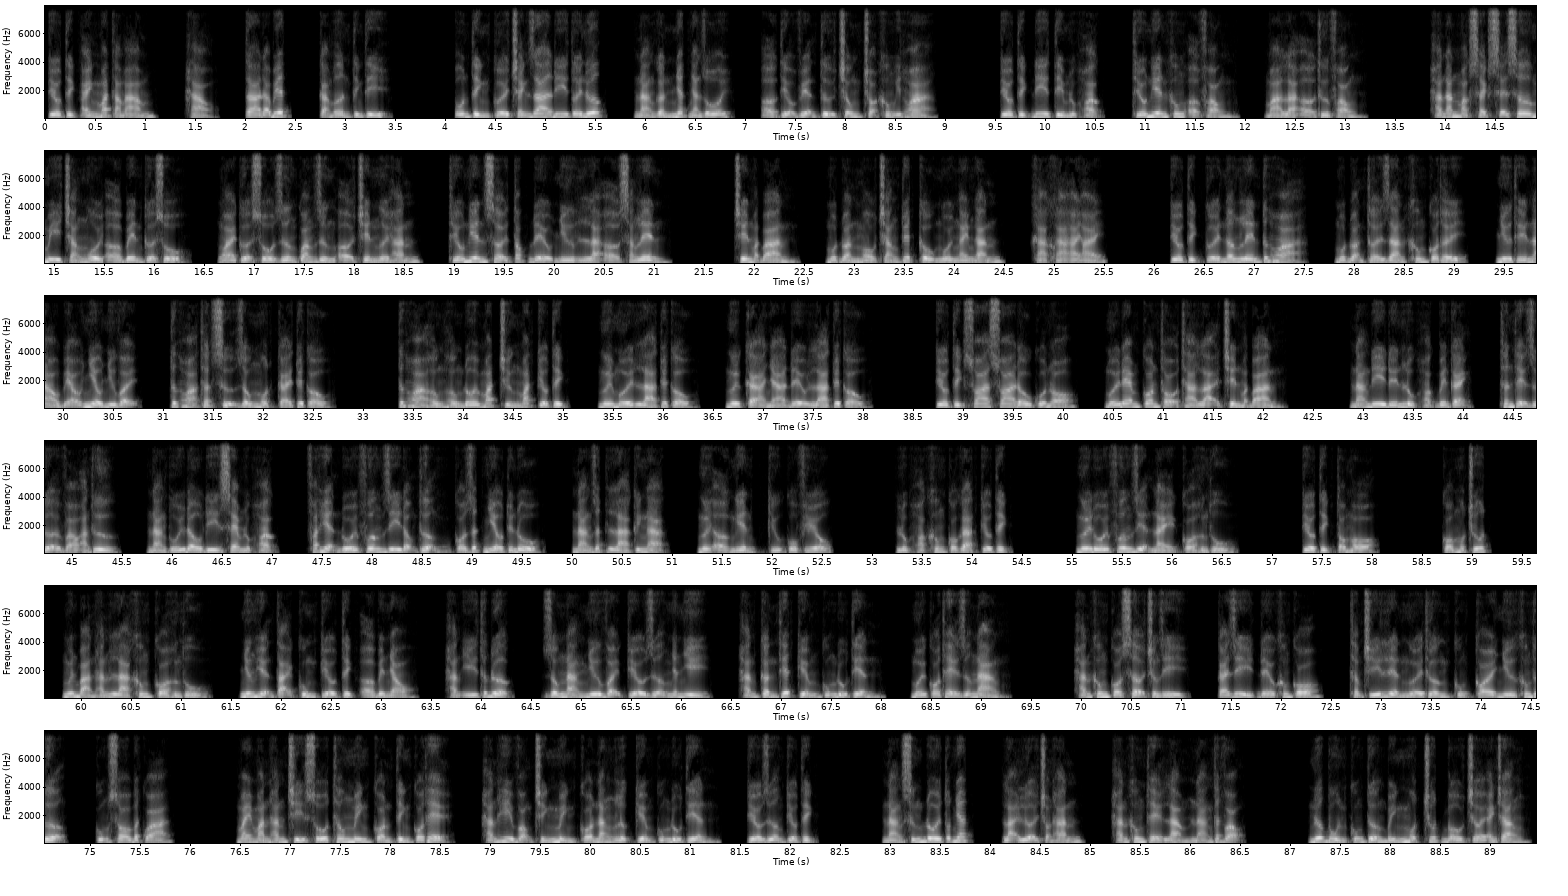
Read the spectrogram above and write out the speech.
Tiêu tịch ánh mắt ám ám, hảo, ta đã biết, cảm ơn tình tỷ. Ôn tình cười tránh ra đi tới nước, nàng gần nhất nhàn rỗi, ở tiểu viện tử trồng trọt không ít hoa. Tiêu tịch đi tìm lục hoặc, thiếu niên không ở phòng, mà là ở thư phòng. Hắn ăn mặc sạch sẽ sơ mi trắng ngồi ở bên cửa sổ, ngoài cửa sổ dương quang rừng ở trên người hắn, thiếu niên sợi tóc đều như là ở sáng lên. Trên mặt bàn, một đoàn màu trắng tuyết cầu ngồi ngay ngắn, khả khả ái ái. Tiêu tịch cười nâng lên tức hỏa, một đoạn thời gian không có thấy, như thế nào béo nhiều như vậy, tức hỏa thật sự giống một cái tuyết cầu. Tức hỏa hồng hồng đôi mắt trừng mắt kiều tịch, ngươi mới là tuyết cầu, ngươi cả nhà đều là tuyết cầu. Tiêu tịch xoa xoa đầu của nó, mới đem con thỏ thả lại trên mặt bàn. Nàng đi đến lục hoặc bên cạnh, thân thể dựa vào án thư, nàng túi đầu đi xem lục hoặc, phát hiện đối phương di động thượng có rất nhiều tuyến đồ, nàng rất là kinh ngạc, ngươi ở nghiên cứu cổ phiếu. Lục hoặc không có gạt tiểu tịch. Ngươi đối phương diện này có hứng thú. Tiểu tịch tò mò. Có một chút. Nguyên bản hắn là không có hứng thú, nhưng hiện tại cùng tiểu tịch ở bên nhau, hắn ý thức được, giống nàng như vậy tiểu dưỡng nhân nhi, hắn cần thiết kiếm cũng đủ tiền, mới có thể dưỡng nàng. Hắn không có sở trường gì, cái gì đều không có, thậm chí liền người thường cũng coi như không thượng, cũng so bất quá. May mắn hắn chỉ số thông minh còn tính có thể, hắn hy vọng chính mình có năng lực kiếm cũng đủ tiền, tiểu dương tiểu tịch. Nàng xứng đôi tốt nhất, lại lựa chọn hắn, hắn không thể làm nàng thất vọng. Nước bùn cũng tưởng bính một chút bầu trời ánh trăng.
